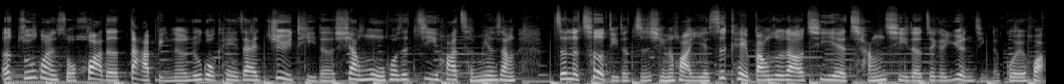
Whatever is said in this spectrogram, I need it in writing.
而主管所画的大饼呢，如果可以在具体的项目或是计划层面上真的彻底的执行的话，也是可以帮助到企业长期的这个愿景的规划。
